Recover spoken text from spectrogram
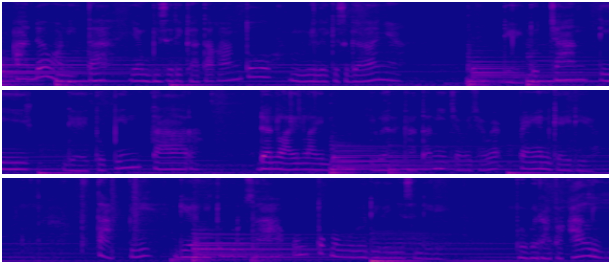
Ada wanita yang bisa dikatakan tuh memiliki segalanya. Dia itu cantik, dia itu pintar, dan lain-lain. Ibarat kata nih cewek-cewek pengen kayak dia. Tetapi dia itu berusaha untuk membunuh dirinya sendiri beberapa kali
